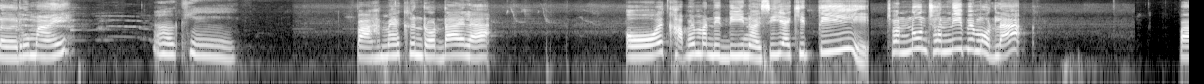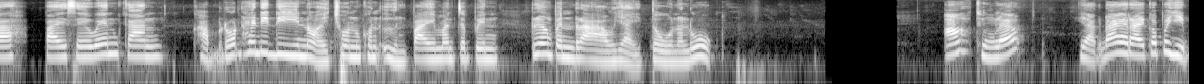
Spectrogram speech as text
เลยรู้ไหมโอเคป่ะแม่ขึ้นรถได้แล้ว โอ้ยขับให้มันดีๆหน่อยสิยายคิตตี้ ชนนู่นชนนี่ไปหมดแล้วป่ะไปเซเว่นกัน ขับรถให้ดีๆหน่อยชนคนอื่นไปมันจะเป็น เรื่องเป็นราวใหญ่โตนะลูกเอ้าถึงแล้ว อยากได้อะไรก็ไปหยิบ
